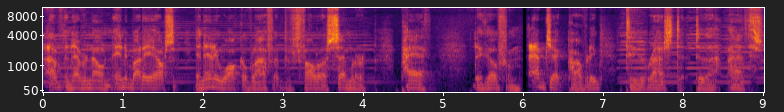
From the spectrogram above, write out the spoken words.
I've never known anybody else in any walk of life that follow a similar path to go from abject poverty to rise to, to the heights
